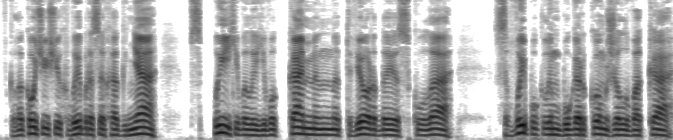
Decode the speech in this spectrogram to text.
В клокочущих выбросах огня вспыхивала его каменно-твердая скула с выпуклым бугорком желвака.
